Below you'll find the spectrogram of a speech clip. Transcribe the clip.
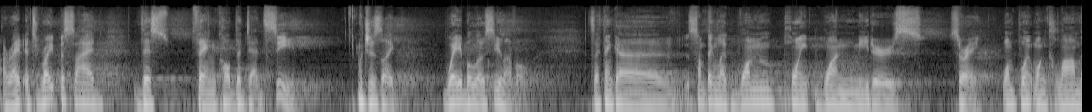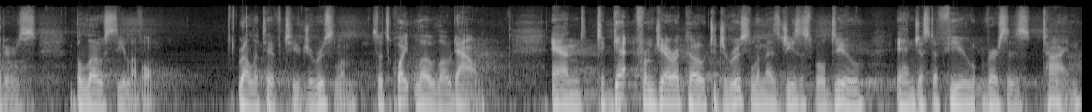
All right, it's right beside this thing called the Dead Sea, which is like way below sea level. It's I think uh, something like 1.1 meters, sorry, 1.1 kilometers below sea level relative to Jerusalem. So it's quite low, low down. And to get from Jericho to Jerusalem, as Jesus will do in just a few verses' time,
